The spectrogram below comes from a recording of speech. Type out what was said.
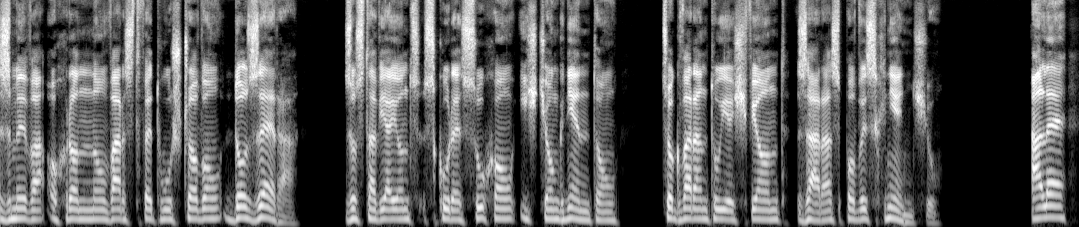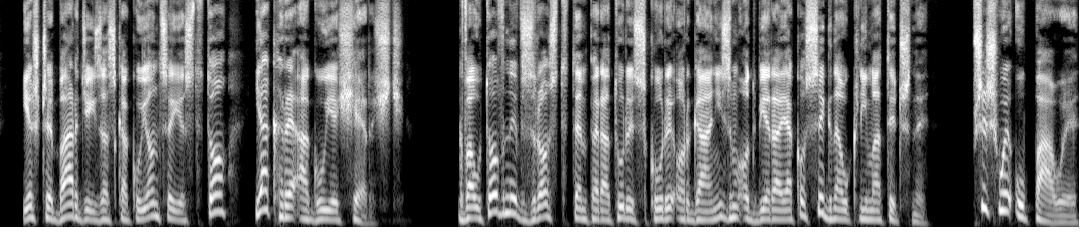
zmywa ochronną warstwę tłuszczową do zera, zostawiając skórę suchą i ściągniętą, co gwarantuje świąt zaraz po wyschnięciu. Ale jeszcze bardziej zaskakujące jest to, jak reaguje sierść. Gwałtowny wzrost temperatury skóry organizm odbiera jako sygnał klimatyczny. Przyszły upały,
